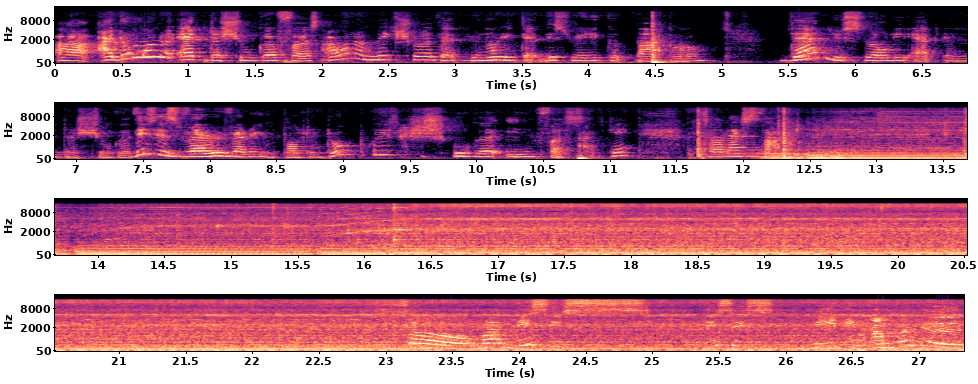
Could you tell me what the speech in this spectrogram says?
Uh, I don't want to add the sugar first. I want to make sure that you know you get this really good bubble then you slowly add in the sugar. This is very, very important. Don't put the sugar in first, okay? So let's start. So while this is this is beating, I'm going to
